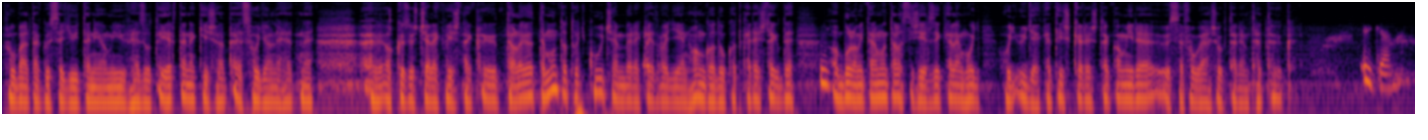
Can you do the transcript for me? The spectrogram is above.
próbálták összegyűjteni, amihez ott értenek, és hát ez hogyan lehetne a közös cselekvésnek talajat. Te mondtad, hogy kulcsembereket vagy ilyen hangadókat kerestek, de abból, amit elmondtál, azt is érzékelem, hogy, hogy ügyeket is kerestek, amire összefogások teremthetők. Igen,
